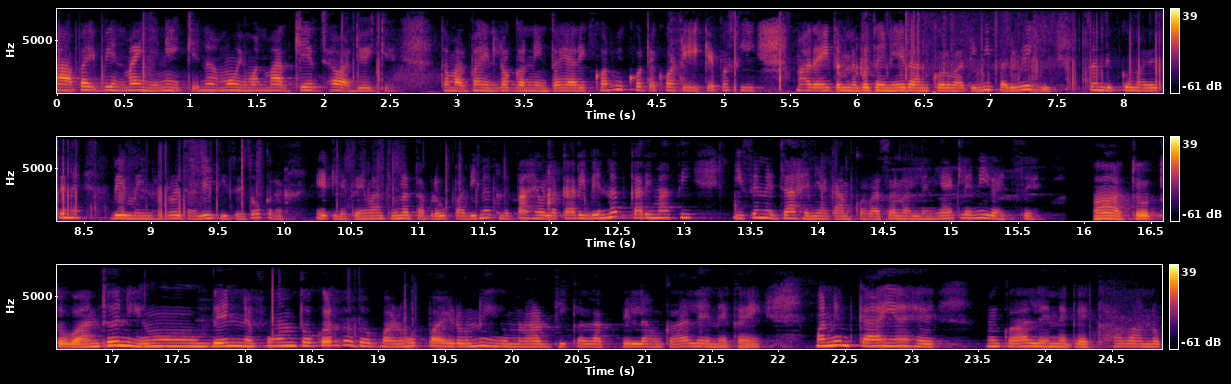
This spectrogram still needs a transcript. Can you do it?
હા, ભાઈ, બેન માઈને નહીં કે ના, મમ્મી મને મારે ઘેર જવા દે કે તમારા ભાઈ લગ્નની તૈયારી કરવી ખોટે ખોટી કે પછી મારે અહીં તમને બધાને હેરાન કરવાથી બિચારી વહી ગઈ. સંદીપ કુમારે છે ને, બે મહિના રજા લીધી છે છોકરા. એટલે કંઈ વાંધો નથી, આપણે ઉપાડી નથી ને પાસે ઓલા કારી બેન નથી કારી માસી. એ છે ને જાહે ત્યાં કામ કરવા સોનલ લઈને એટલે નિરાશ છે. હા, તો તો વાંધો નહીં. હું બેનને ફોન તો કરતો હતો પણ ઉપાડ્યો નહીં. હમણાં અડધી કલાક પહેલાં હું કાલે ને કંઈ, મને એમ કાંઈ હે, હું કાલે ને કંઈ ખાવાનું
